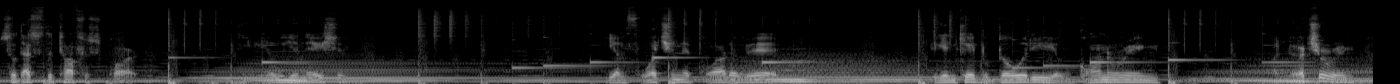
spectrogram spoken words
So that's the toughest part. The alienation, the unfortunate part of it, the incapability of garnering a nurturing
